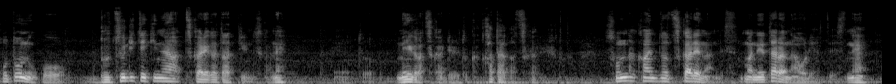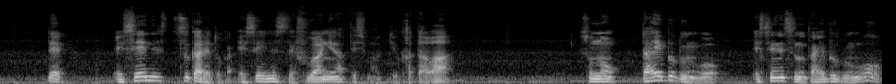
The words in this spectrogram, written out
ほとんどこう物理的な疲れ方っていうんですかね、えー、っと目が疲れるとか肩が疲れるとかそんな感じの疲れなんです。まあ寝たら治るやつですね。で SNS 疲れとか SNS で不安になってしまうっていう方はその大部分を SNS の大部分を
